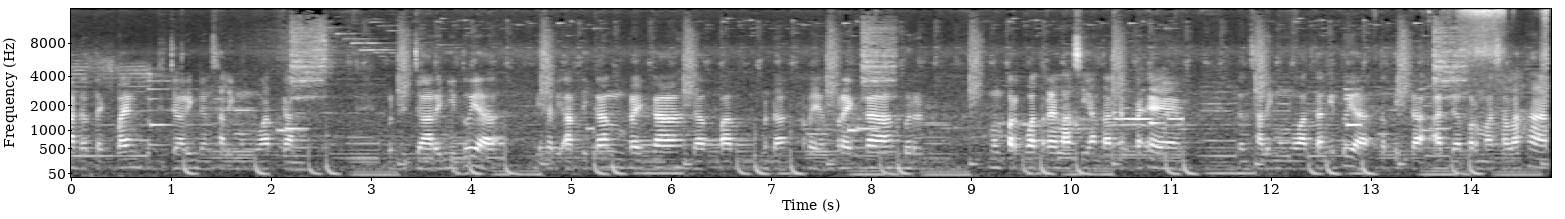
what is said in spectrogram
ada tagline berjejaring dan saling menguatkan. Berjejaring itu ya bisa diartikan mereka dapat apa ya, mereka ber, memperkuat relasi antar LPM dan saling menguatkan itu ya ketika ada permasalahan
